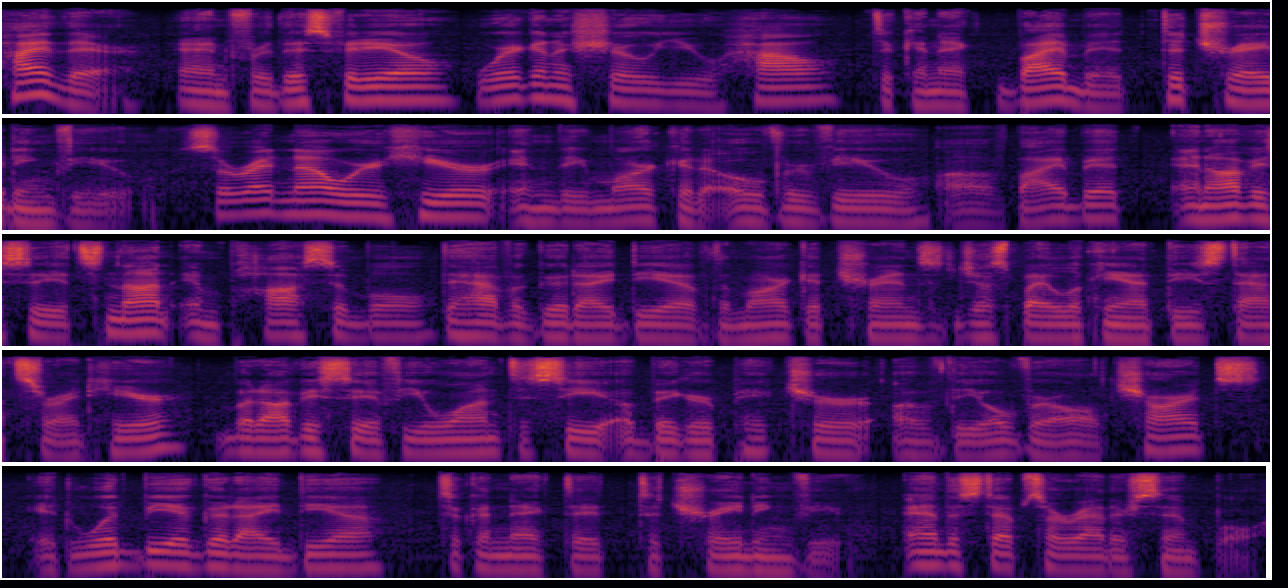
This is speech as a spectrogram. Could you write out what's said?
Hi there, and for this video, we're gonna show you how to connect Bybit to TradingView. So right now we're here in the market overview of Bybit, and obviously it's not impossible to have a good idea of the market trends just by looking at these stats right here. But obviously if you want to see a bigger picture of the overall charts, it would be a good idea to connect it to TradingView. And the steps are rather simple.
